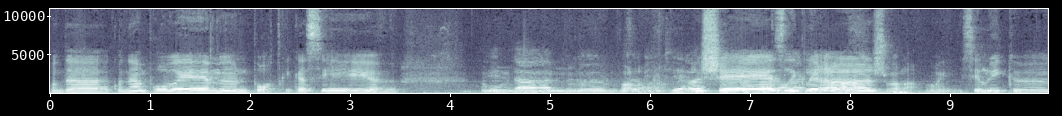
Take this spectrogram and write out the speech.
Quand a, quand a un problème, une porte qui est cassée, euh, Les on- tables, voilà. vous avez l'éclairage qui la voilà. Oui. C'est lui que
